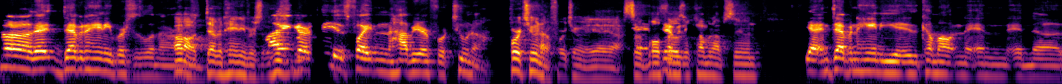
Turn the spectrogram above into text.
No, no, that Devin Haney versus Linares. Oh, Devin Haney versus Ryan Garcia is fighting Javier Fortuna. Fortuna. Fortuna. Yeah, yeah. So both Devin- those are coming up soon. Yeah, and Devin Haney has come out and and, and uh,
